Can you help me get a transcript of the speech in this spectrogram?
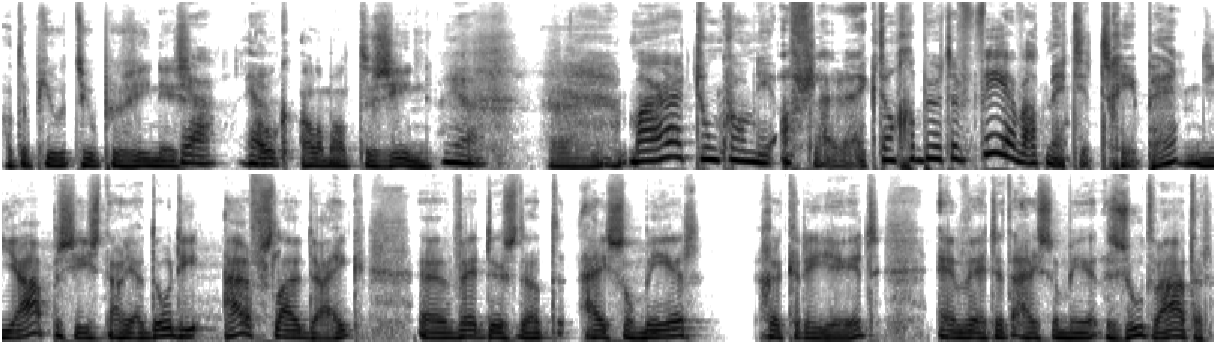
wat op YouTube te zien is, ook allemaal te zien. Ja. Um, maar toen kwam die afsluitdijk. Dan gebeurt er weer wat met dit schip, hè? Ja, precies. Nou ja, door die afsluitdijk uh, werd dus dat IJsselmeer gecreëerd. En werd het IJsselmeer zoet water.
